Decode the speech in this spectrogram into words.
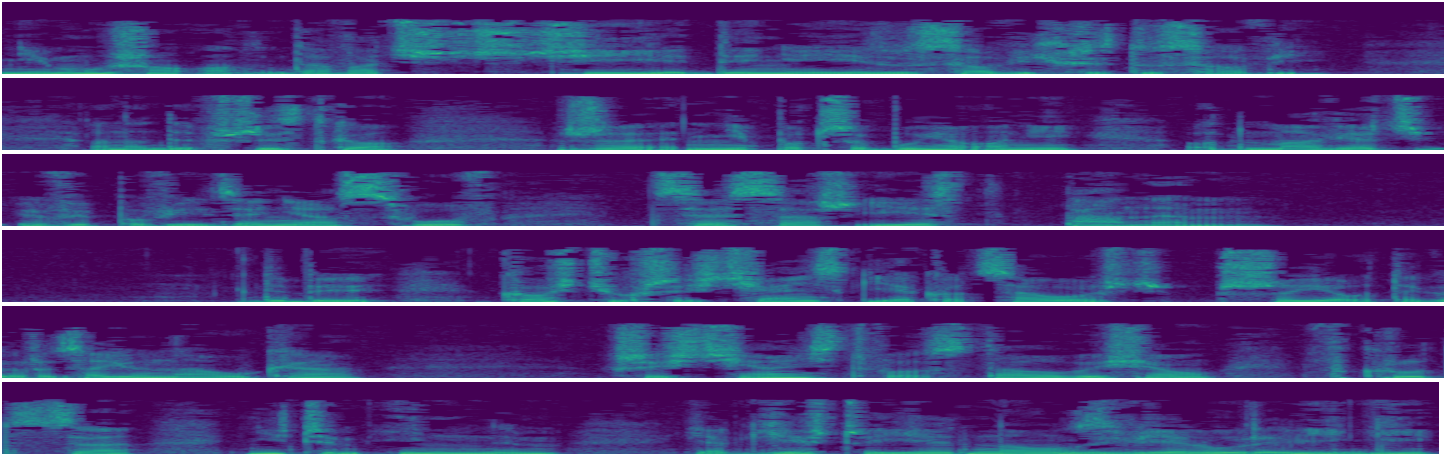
nie muszą oddawać czci jedynie Jezusowi Chrystusowi, a nade wszystko, że nie potrzebują oni odmawiać wypowiedzenia słów cesarz jest Panem. Gdyby Kościół chrześcijański jako całość przyjął tego rodzaju naukę, chrześcijaństwo stałoby się wkrótce niczym innym, jak jeszcze jedną z wielu religii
